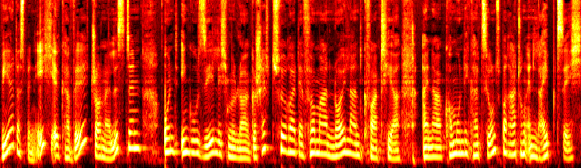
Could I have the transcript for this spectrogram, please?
Wir, das bin ich, Ilka Wild, Journalistin, und Ingo Seligmüller, Geschäftsführer der Firma Neuland Quartier, einer Kommunikationsberatung in Leipzig.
